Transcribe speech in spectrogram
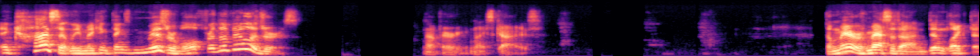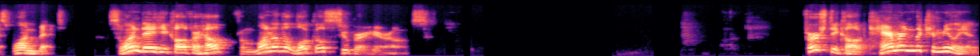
and constantly making things miserable for the villagers. Not very nice guys. The mayor of Macedon didn't like this one bit, so one day he called for help from one of the local superheroes. First, he called Cameron the Chameleon,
